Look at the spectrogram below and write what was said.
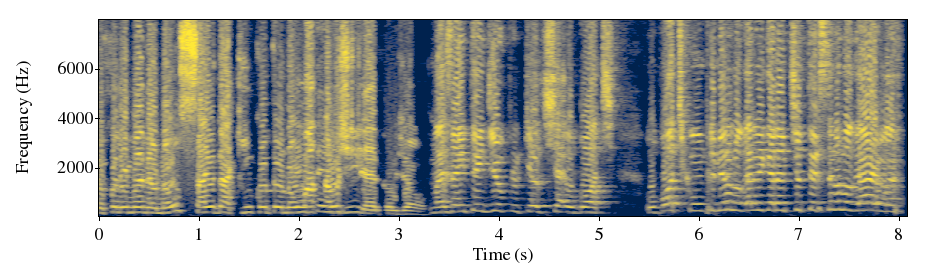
Eu falei, mano, eu não saio daqui enquanto eu não eu matar entendi. o Shadow, João. Mas eu entendi o porquê o, o bot. O bot com o primeiro lugar me garantiu o terceiro lugar, mano.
